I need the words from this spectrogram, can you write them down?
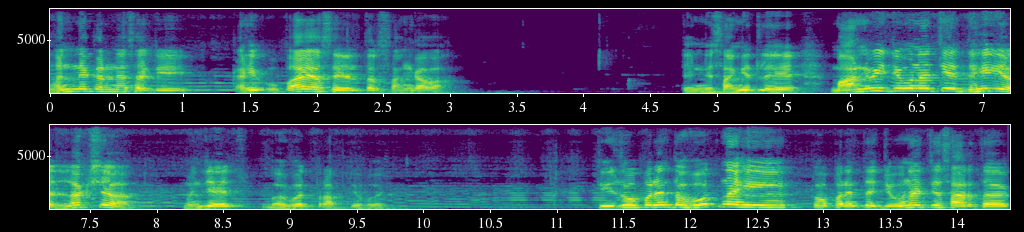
धन्य करण्यासाठी काही उपाय असेल तर सांगावा. त्यांनी सांगितले मानवी जीवनाचे ध्येय लक्ष म्हणजेच भगवत प्राप्ती होय. ती जोपर्यंत होत नाही तोपर्यंत जीवनाचे सार्थक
